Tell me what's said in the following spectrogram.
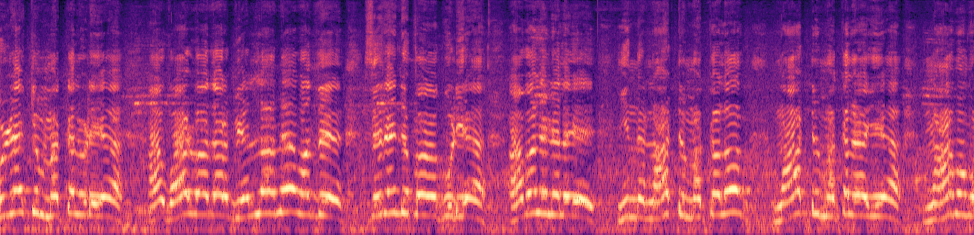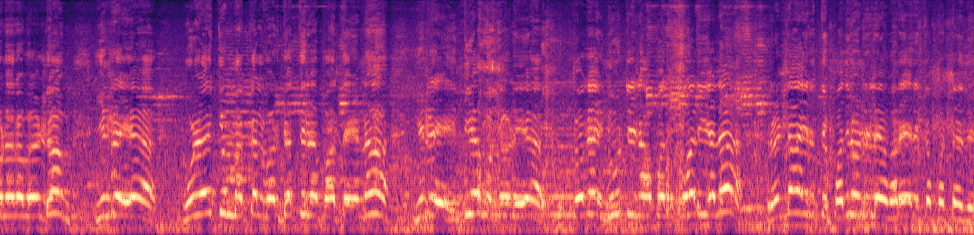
உழைக்கும் மக்களுடைய வாழ்வாதாரம் எல்லாமே வந்து சிதைந்து போகக்கூடிய அவல நிலையை இந்த நாட்டு மக்களும் நாட்டு மக்களாகிய நாம உணர வேண்டும். இன்றைய உழைக்கும் மக்கள் வர்க்கத்தில் பார்த்தீங்கன்னா இன்றைய இந்திய மக்களுடைய தொகை நூற்றி நாற்பது கோடிகளை ரெண்டாயிரத்தி பதினொன்றிலே வரையறுக்கப்பட்டது.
